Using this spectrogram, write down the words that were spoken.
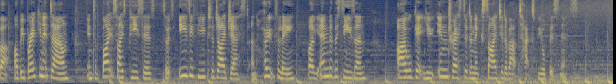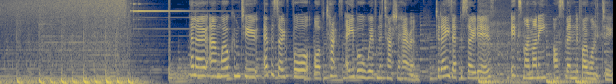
but I'll be breaking it down into bite sized pieces so it's easy for you to digest, and hopefully, by the end of the season, I will get you interested and excited about tax for your business. Hello, and welcome to episode four of Tax Able with Natasha Heron. Today's episode is It's My Money, I'll Spend If I Want to.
